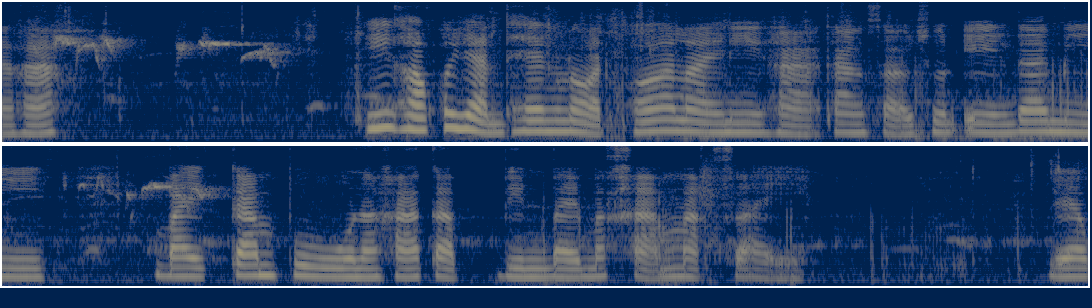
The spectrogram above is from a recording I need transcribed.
นะคะ ที่เขาขยันแทงหลอดเพราะอะไรนี่ค่ะ ทางสาวชนเองได้มีใบก้ามปูนะคะ กับดินใบมะขามหมักใส่ แล้ว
